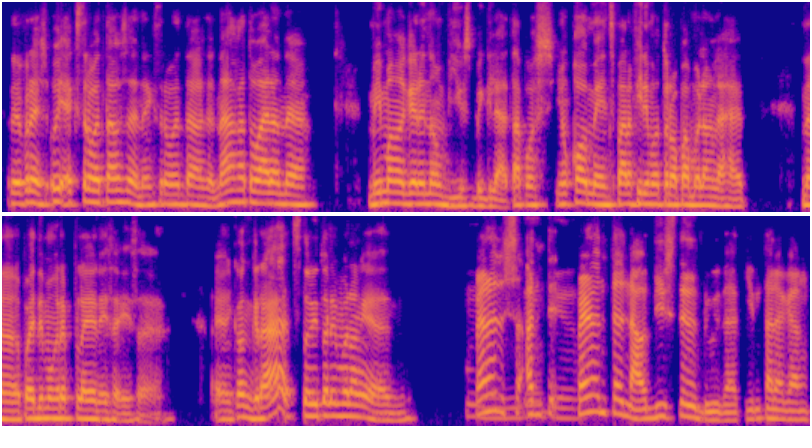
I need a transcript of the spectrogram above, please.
refresh, uy, extra 1,000, extra 1,000. Nakakatuwa lang na may mga ganun ng views bigla. Tapos yung comments, parang feeling mo tropa mo lang lahat na pwede mong replyan isa-isa. Ayan, congrats! Tuloy-tuloy mo lang yan. Pero, Mm, sa- thank unti- you. pero until now, do you still do that? Yung talagang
